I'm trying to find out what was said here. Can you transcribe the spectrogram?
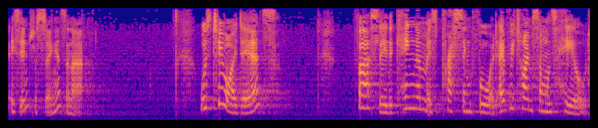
It's interesting, isn't it? Was well, two ideas. Firstly, the kingdom is pressing forward. Every time someone's healed,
